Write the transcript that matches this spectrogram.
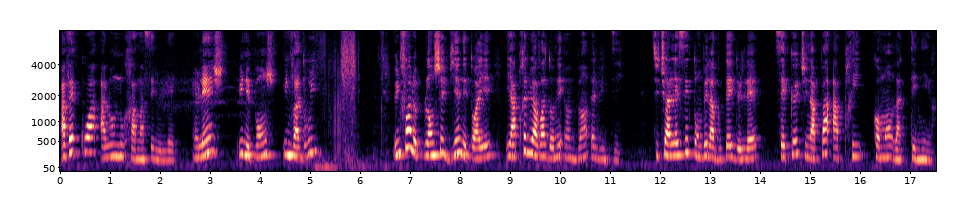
Avec quoi allons-nous ramasser le lait? Un linge Une éponge Une vadrouille? Une fois le plancher bien nettoyé et après lui avoir donné un bain, elle lui dit, Si tu as laissé tomber la bouteille de lait, c'est que tu n'as pas appris comment la tenir.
